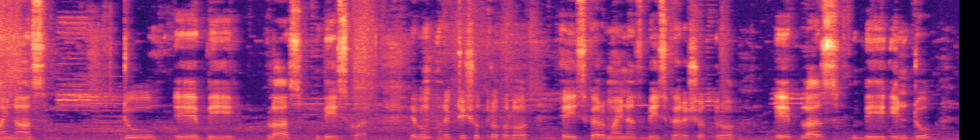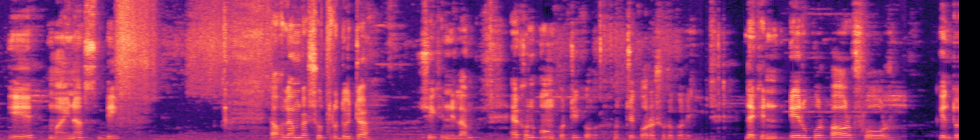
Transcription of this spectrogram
minus two A B plus B square এবং আরেকটি সূত্র হলো এ স্কোয়ার মাইনাস বি স্কোয়ারের সূত্র A plus B into A minus B তাহলে আমরা সূত্র দুইটা শিখে নিলাম। এখন অঙ্কটি হচ্ছে করা শুরু করি। দেখেন, এর উপর পাওয়ার ফোর কিন্তু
